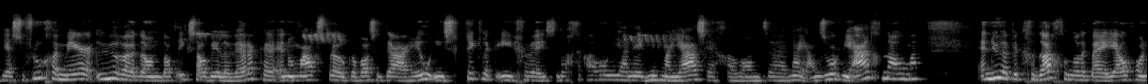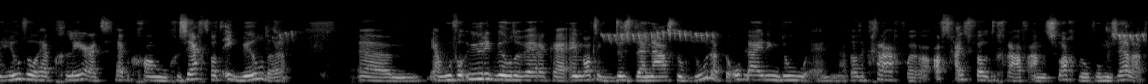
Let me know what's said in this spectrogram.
ja, ze vroegen meer uren dan dat ik zou willen werken. En normaal gesproken was ik daar heel inschikkelijk in geweest. En dacht ik, oh ja, nee, ik moet maar ja zeggen, want uh, nou ja, anders word ik niet aangenomen. En nu heb ik gedacht, omdat ik bij jou gewoon heel veel heb geleerd, heb ik gewoon gezegd wat ik wilde. Um, ja, hoeveel uur ik wilde werken en wat ik dus daarnaast nog doe, dat ik de opleiding doe. En uh, dat ik graag voor afscheidsfotograaf aan de slag wil voor mezelf.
